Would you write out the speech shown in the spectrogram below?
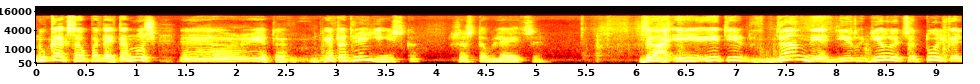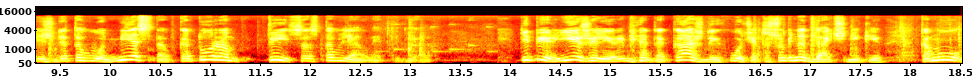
ну как совпадает? Оно ж, э, это, это для Ейска составляется. Да, и эти данные дел- делаются только лишь для того места, в котором ты составлял это дело. Теперь, ежели, ребята, каждый хочет, особенно дачники, кому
